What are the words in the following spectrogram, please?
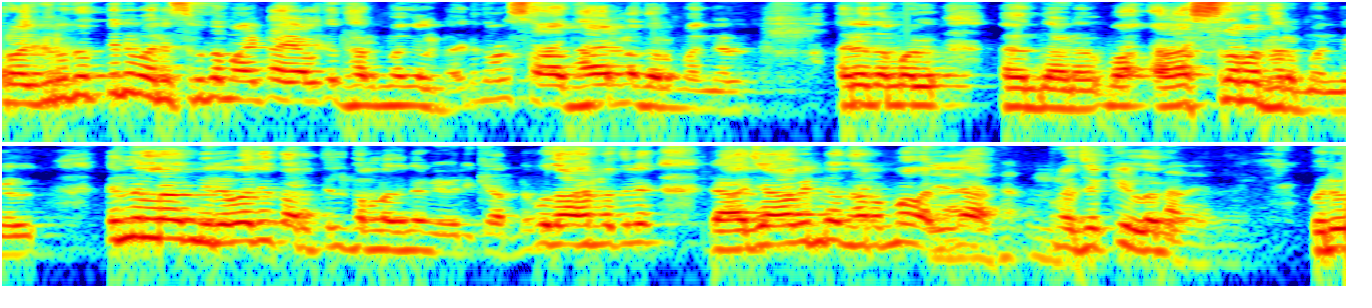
പ്രകൃതത്തിനും അനുസൃതമായിട്ട് അയാൾക്ക് ധർമ്മങ്ങളുണ്ട്. അതിന് നമ്മൾ സാധാരണ ധർമ്മങ്ങൾ അതിന് നമ്മൾ എന്താണ് ആശ്രമധർമ്മങ്ങൾ എന്നുള്ള നിരവധി തരത്തിൽ നമ്മൾ അതിനെ വിവരിക്കാറുണ്ട്. ഉദാഹരണത്തിന് രാജാവിന്റെ ധർമ്മമല്ല പ്രജയ്ക്കുള്ളത്. ഉള്ളത് ഒരു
